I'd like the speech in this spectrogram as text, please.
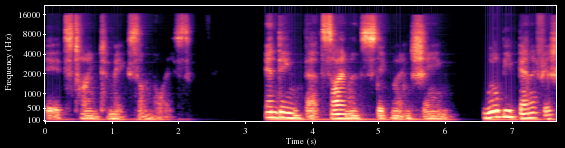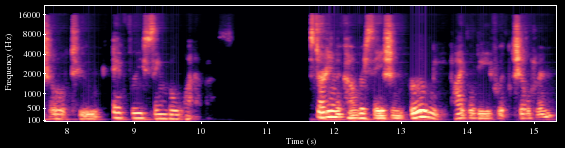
it's time to make some noise. Ending that silence, stigma, and shame will be beneficial to every single one of us. Starting the conversation early, I believe, with children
